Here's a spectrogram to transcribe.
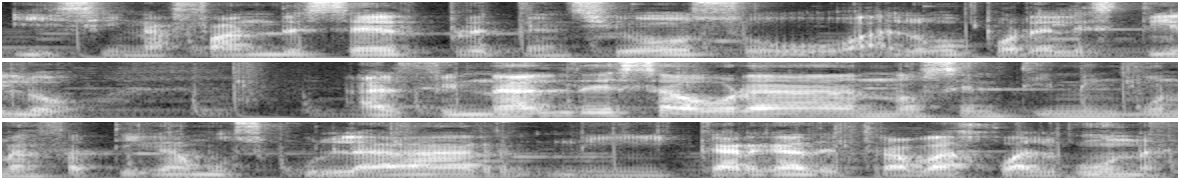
y sin afán de ser pretencioso o algo por el estilo, al final de esa hora no sentí ninguna fatiga muscular ni carga de trabajo alguna.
